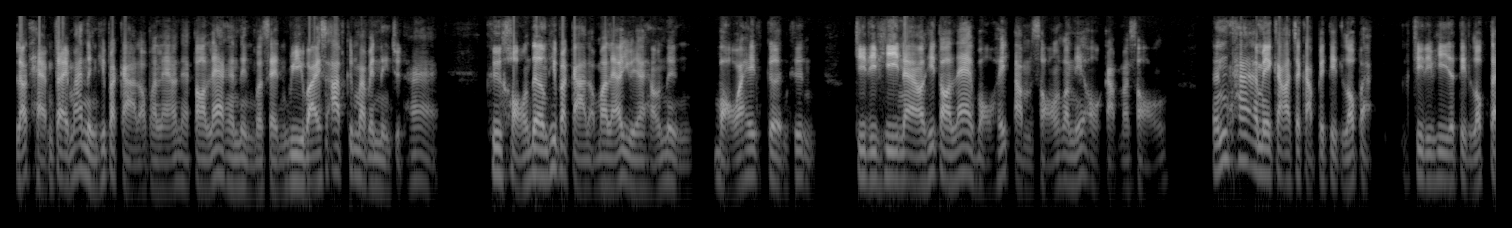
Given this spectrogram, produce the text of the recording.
แล้วแถมไตรมาสหนึ่งที่ประกาศออกมาแล้วเนี่ยตอนแรกกันหนึ่งเปอร์เซ็นต์ revise up ขึ้นมาเป็นหนึ่งจุดห้าคือของเดิมที่ประกาศออกมาแล้วอยู่ในแถวหนึ่งบอกว่าให้เกินขึ้น GDP now ที่ตอนแรกบอกให้ต่ำสองตอนนี้ออกกลับมาสอง นั้นถ้าอเมริกาจะกลับไปติดลบอะ GDP จะติดลบไตร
